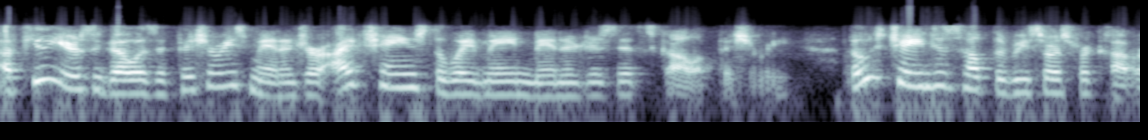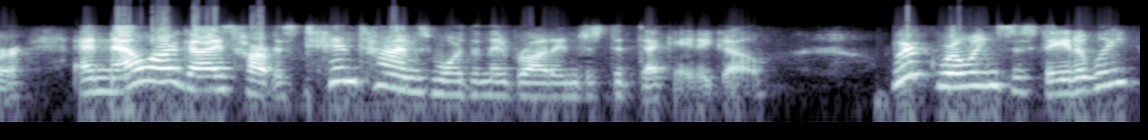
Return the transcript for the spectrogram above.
A few years ago, as a fisheries manager, I changed the way Maine manages its scallop fishery. Those changes helped the resource recover, and now our guys harvest 10 times more than they brought in just a decade ago. We're growing sustainably,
